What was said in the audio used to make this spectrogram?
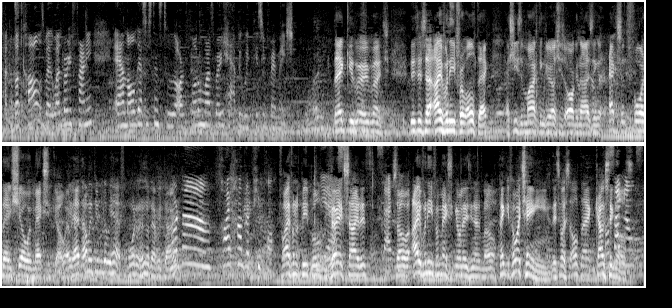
talk about cows, but it was very funny. And all the assistants to our forum was very happy with this information. Thank you very much. This is uh, Ivone from Alltech, and she's the marketing girl. She's organizing an excellent four-day show in Mexico. And we had how many people do we have? More than 100 every time. More than 500 people. 500 people, Yes. very excited. Exactly. So, Ivone from Mexico, ladies and gentlemen. Thank you for watching. This was Alltech Cow All Signals. signals.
